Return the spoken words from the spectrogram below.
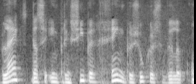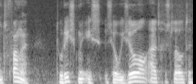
blijkt dat ze in principe geen bezoekers willen ontvangen... Toerisme is sowieso al uitgesloten.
